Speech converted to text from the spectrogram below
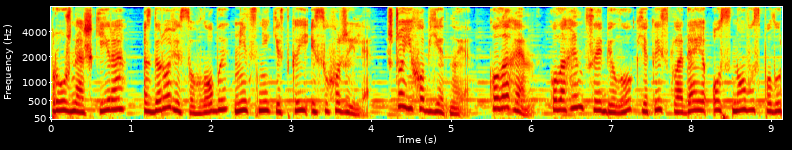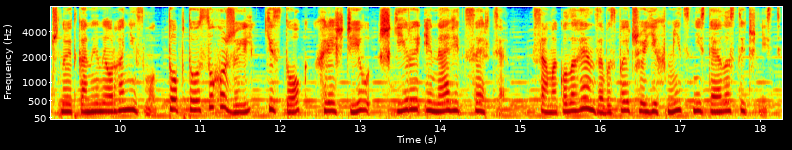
Пружна шкіра, здорові суглоби, міцні кістки і сухожилля. Що їх об'єднує? Колаген. Колаген це білок, який складає основу сполучної тканини організму, тобто сухожиль, кісток, хрящів, шкіри і навіть серця. Саме колаген забезпечує їх міцність та еластичність.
